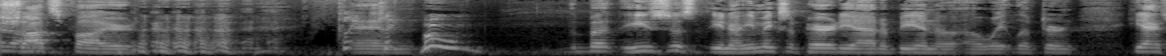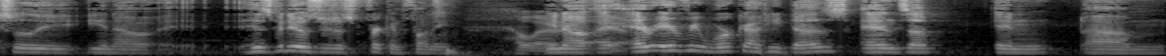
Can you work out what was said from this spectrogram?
shots fired. Click, and- click, boom. but he's just, you know, he makes a parody out of being a, a weightlifter, and he actually, you know, his videos are just freaking funny. Hilarious. You know, yeah. every, every workout he does ends up in um,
